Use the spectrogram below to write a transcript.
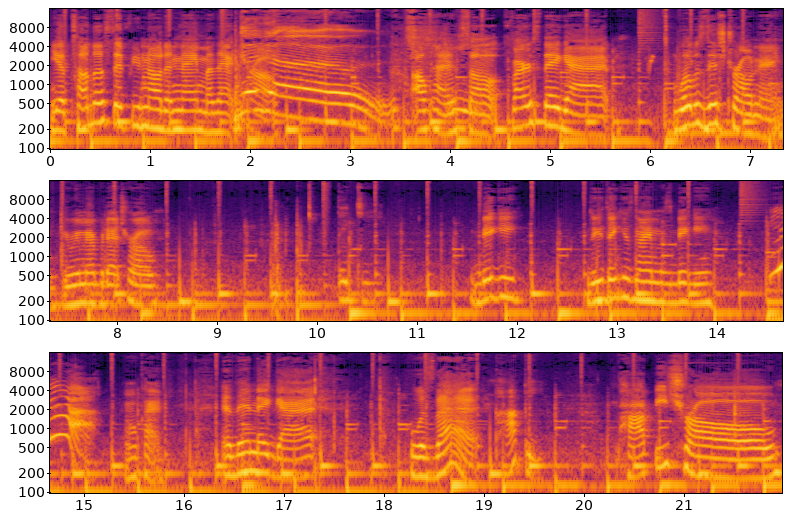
Yeah, tell us if you know the name of that troll. JoJo. Okay, so first they got, what was this troll name? You remember that troll? Biggie. Biggie? Do you think his name is Biggie? Yeah. Okay. And then they got, who was that? Poppy. Poppy Troll.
